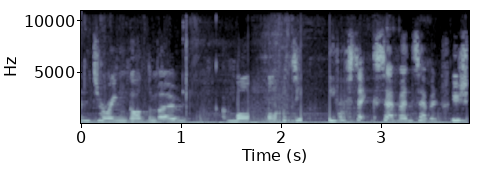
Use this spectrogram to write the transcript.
Entering God mode. More 677. You should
